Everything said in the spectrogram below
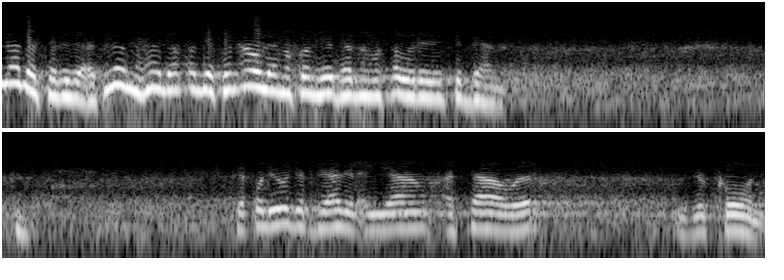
لا بأس بذلك لأن هذا قد يكون أولى ما يكون يذهب المصور إلى استخدامه يقول يوجد في هذه الأيام أساور زكون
